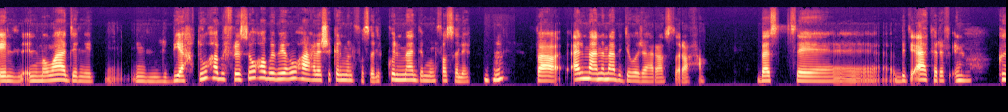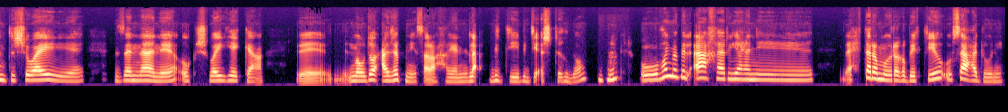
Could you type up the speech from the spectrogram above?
المواد اللي, بياخدوها بيفرزوها وبيبيعوها على شكل منفصل كل مادة منفصلة. فقال ما أنا ما بدي وجع راس صراحة. بس آه، بدي أعترف إنه كنت شوي زنانة وشوي هيك آه، الموضوع عجبني صراحة. يعني لا بدي بدي أشتغله. وهم بالآخر يعني احترموا رغبتي وساعدوني.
